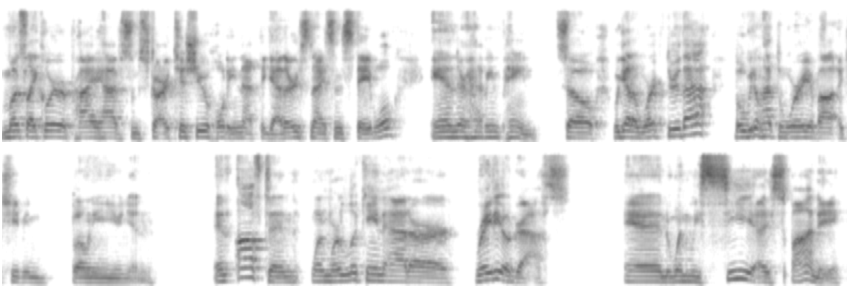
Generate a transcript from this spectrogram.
Most likely we'll probably have some scar tissue holding that together. It's nice and stable and they're having pain. So we got to work through that, but we don't have to worry about achieving bony union. And often when we're looking at our radiographs and when we see a spondy,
